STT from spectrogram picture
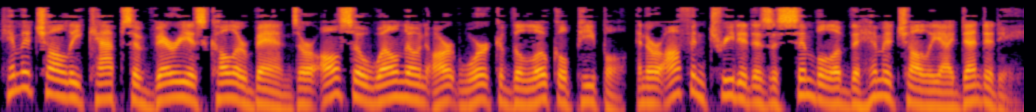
Himachali caps of various color bands are also well-known art work of the local people, and are often treated as a symbol of the Himachali identity.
